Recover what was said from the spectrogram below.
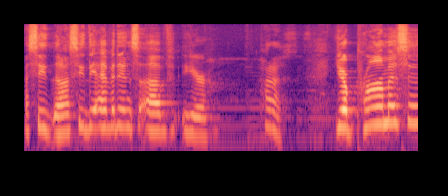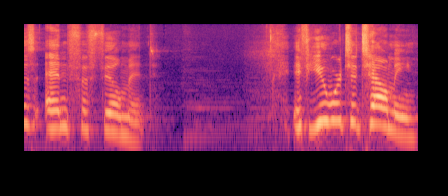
I see, I see the evidence of your, your promises and fulfillment. If you were to tell me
